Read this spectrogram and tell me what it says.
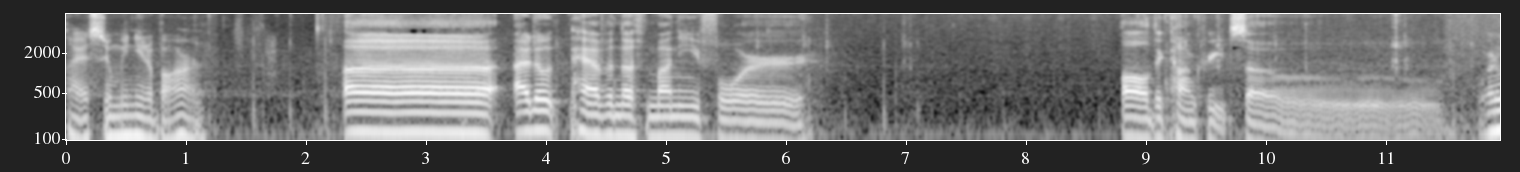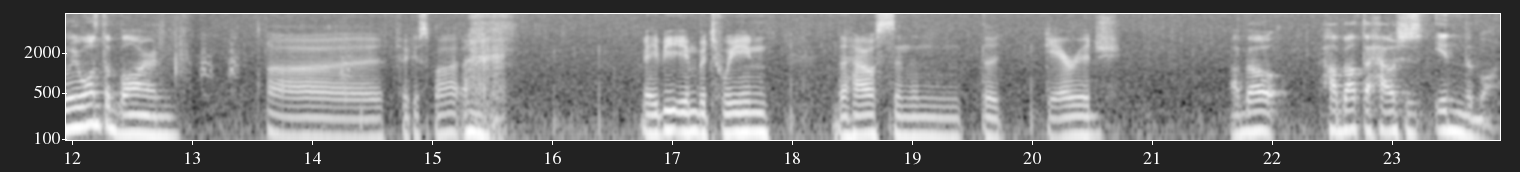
I assume we need a barn. Uh, I don't have enough money for all the concrete, so Where do we want the barn? Uh, pick a spot. Maybe in between the house and then the garage. How about how about the house is in the barn?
